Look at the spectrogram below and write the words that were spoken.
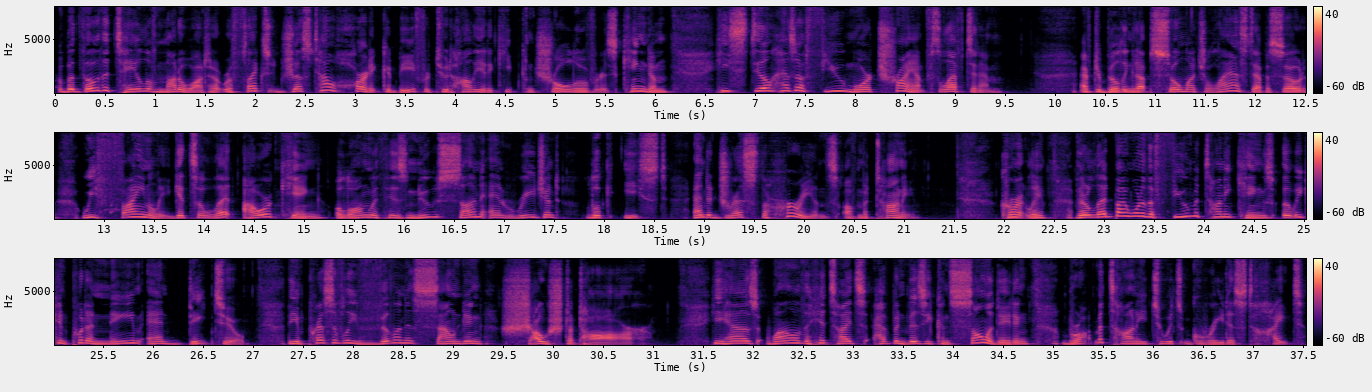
But though the tale of Madawata reflects just how hard it could be for Tudhaliya to keep control over his kingdom, he still has a few more triumphs left in him. After building it up so much last episode, we finally get to let our king, along with his new son and regent, look east and address the Hurrians of Mitanni. Currently, they're led by one of the few Mitanni kings that we can put a name and date to the impressively villainous sounding Shaushtatar. He has, while the Hittites have been busy consolidating, brought Mitanni to its greatest height.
